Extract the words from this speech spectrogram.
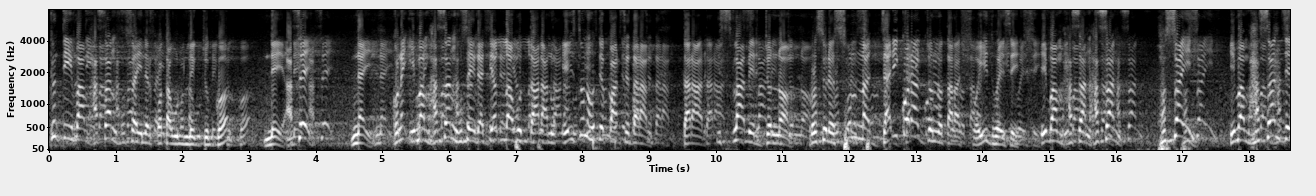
কিন্তু ইমাম হাসান হুসাইনের কথা উল্লেখযোগ্য নেই, আছে? নাই। কোন ইমাম হাসান হুসাইন হতে পারছে তারা তারা ইসলামের জন্য জারি করার জন্য তারা শহীদ হয়েছে। ইমাম হাসান হাসান হোসাইন ইমাম হাসান যে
